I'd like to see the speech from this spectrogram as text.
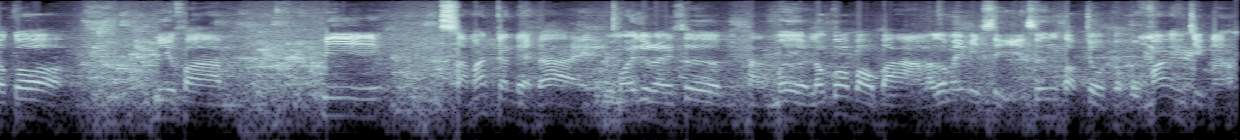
แล้วก็มีความมีสามารถกันแดดได้ มีมอยเจอไรเซอร์ มีพาร์เมอร์ แล้วก็เบาบาง แล้วก็ไม่มีสี ซึ่งตอบโจทย์กับผมมากจริงๆนะครับ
